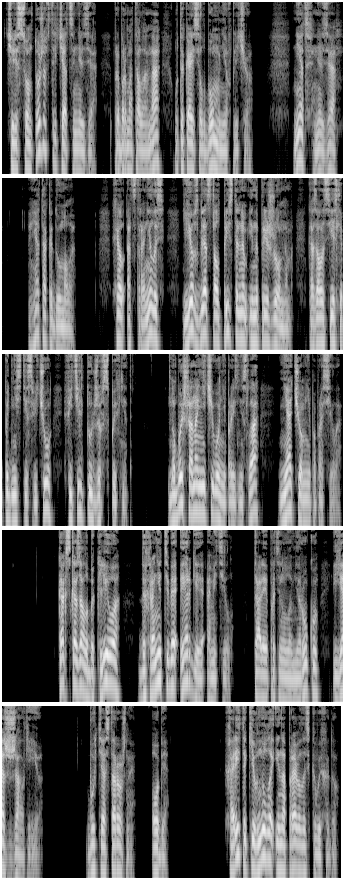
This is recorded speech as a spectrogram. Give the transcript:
Через сон тоже встречаться нельзя, пробормотала она, утыкаясь лбом мне в плечо. Нет, нельзя. Я так и думала. Хел отстранилась, ее взгляд стал пристальным и напряженным. Казалось, если поднести свечу, фитиль тут же вспыхнет но больше она ничего не произнесла, ни о чем не попросила. Как сказала бы Клио, да хранит тебя Эргия, Аметил. Талия протянула мне руку, и я сжал ее. Будьте осторожны, обе. Харита кивнула и направилась к выходу.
